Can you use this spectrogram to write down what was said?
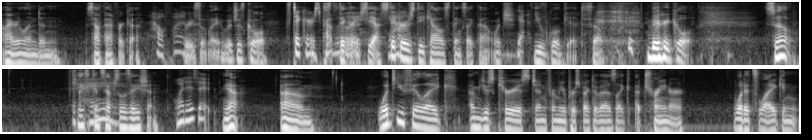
Ireland and South Africa How fun. recently, which is cool. Stickers, probably. Stickers, yeah, stickers, decals, things like that, which Yes. you will get. So, very cool. So, case Okay. conceptualization. What is it? Yeah. Um, what do you feel like? I'm just curious, Jen, from your perspective as like a trainer, what it's like and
